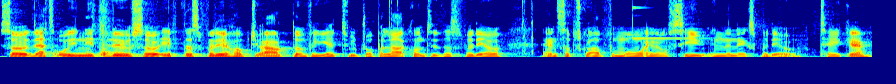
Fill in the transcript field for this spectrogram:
So that's all you need to do. So if this video helped you out don't forget to drop a like onto this video and subscribe for more and i'll see you in the next video. Take care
